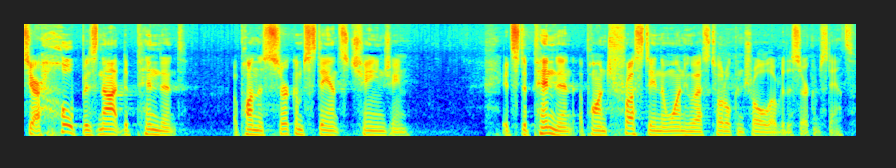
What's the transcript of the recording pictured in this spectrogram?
See, our hope is not dependent upon the circumstance changing, it's dependent upon trusting the one who has total control over the circumstance.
